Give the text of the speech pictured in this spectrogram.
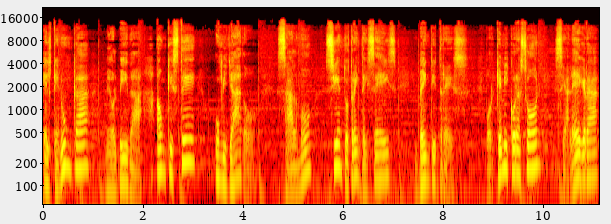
el que nunca me olvida, aunque esté humillado. Salmo 136, 23. Porque mi corazón se alegra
